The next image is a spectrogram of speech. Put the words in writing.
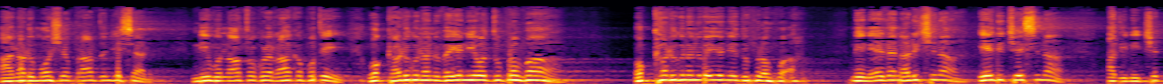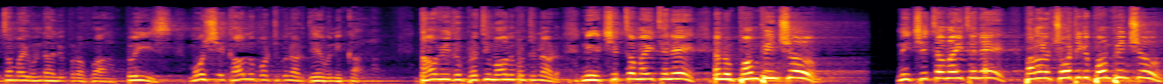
ఆనాడు మోసే ప్రార్థన చేశాడు. నీవు నాతో కూడా రాకపోతే ఒక్క అడుగు నన్ను వేయనీయవద్దు ప్రభా. ఒక్క అడుగు నన్ను వేయనీయద్దు ప్రభా. నేను ఏదైనా నడిచినా ఏది చేసినా అది నీ చిత్తమై ఉండాలి ప్రభా. ప్లీజ్ మోసే కాళ్ళు పట్టుకున్నాడు దేవుని కాళ్ళు. దావీదు ప్రతిమాలుకుంటున్నాడు నీ చిత్తమైతేనే నన్ను పంపించు. నీ చిత్తమైతేనే పలానా చోటికి పంపించు.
